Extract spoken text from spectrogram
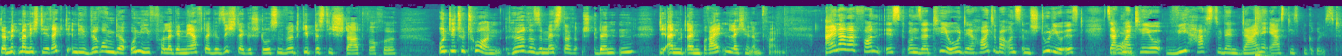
Damit man nicht direkt in die Wirrung der Uni voller genervter Gesichter gestoßen wird, gibt es die Startwoche. Und die Tutoren, höhere Semesterstudenten, die einen mit einem breiten Lächeln empfangen. Einer davon ist unser Theo, der heute bei uns im Studio ist. Sag Moin. mal, Theo, wie hast du denn deine Erstis begrüßt?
